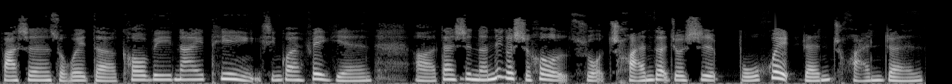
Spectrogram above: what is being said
发生所谓的 COVID-19 新冠肺炎。啊，但是呢，那个时候所传的就是不会人传人，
